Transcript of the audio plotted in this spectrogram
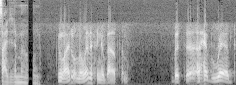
side of the moon? No, I don't know anything about them, but uh, I have read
